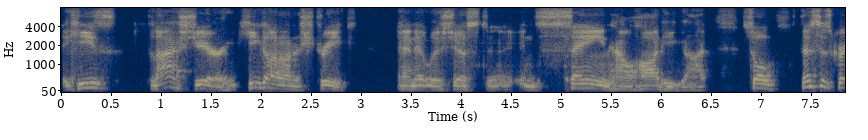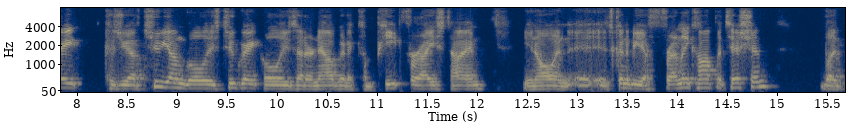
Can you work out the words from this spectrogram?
he's last year he got on a streak, and it was just insane how hot he got. So this is great because you have two young goalies, two great goalies that are now going to compete for ice time you know, and it's going to be a friendly competition, but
